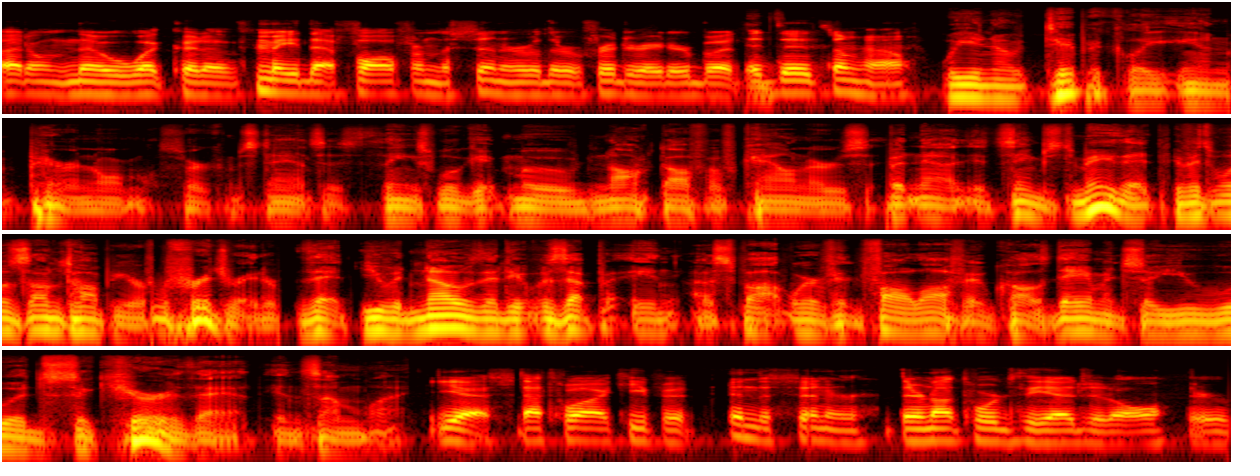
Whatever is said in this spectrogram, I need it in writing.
I don't know what could have made that fall from the center of the refrigerator, but it did somehow. Well, you know, typically in paranormal circumstances, things will get moved, knocked off of counters. But now it seems to me that if it was on top of your refrigerator, that you would know that it was up in a spot where if it fall off, it would cause damage. So you would secure that in some way. Yes, that's why I keep it in the center. They're not towards the edge at all. They're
